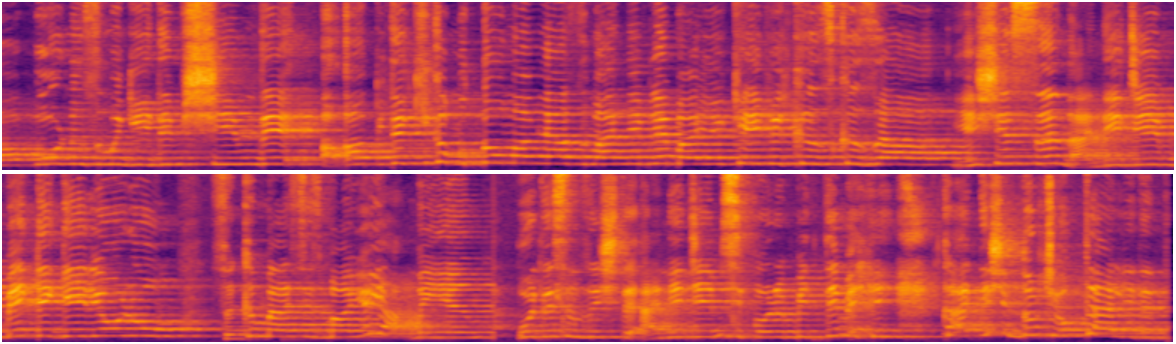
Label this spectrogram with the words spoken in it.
ya bornozumu giydim şimdi. Aa bir dakika mutlu olmam lazım. Annemle banyo keyfi kız kıza. Yaşasın anneciğim bekle geliyorum. Sakın bensiz banyo yapmayın. Buradasınız işte. Anneciğim sporun bitti mi? Kardeşim dur çok terledin.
